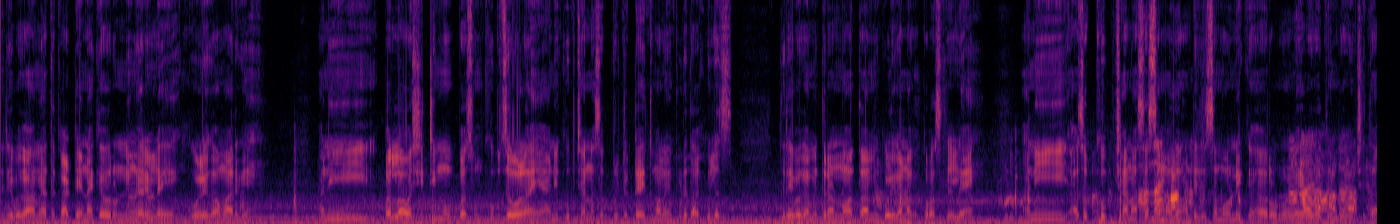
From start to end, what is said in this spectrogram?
तर हे बघा आम्ही आता काटे नाक्यावरून निघालेलं आहे कोळेगाव मार्गे. आणि पल्लावा सिटीपासून खूप जवळ आहे आणि खूप छान असं प्रोजेक्ट आहे. तुम्हाला मी पुढे दाखवलंच. तर हे बघा मित्रांनो आता आम्ही कोळेगाव नाका क्रॉस केलेलं आहे. आणि असं खूप छान असा समाधान हॉटेलच्या समोरून एक हा रोड बनवला आहे बघा तुम्ही बघू इच्छिता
